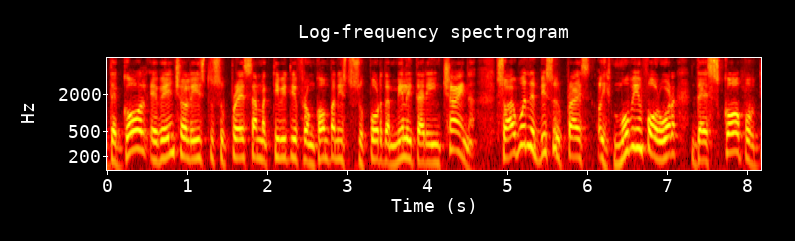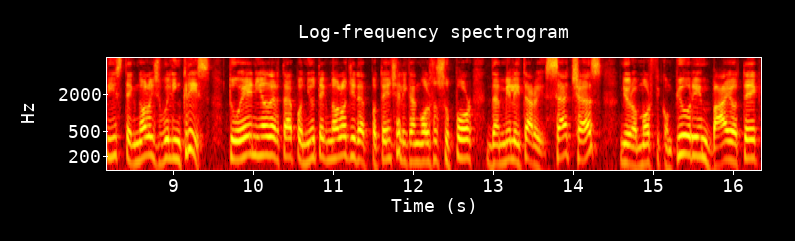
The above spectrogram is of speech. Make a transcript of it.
the goal eventually is to suppress some activity from companies to support the military in China. So I wouldn't be surprised if moving forward, the scope of these technologies will increase to any other type of new technology that potentially can also support the military, such as neuromorphic computing, biotech,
